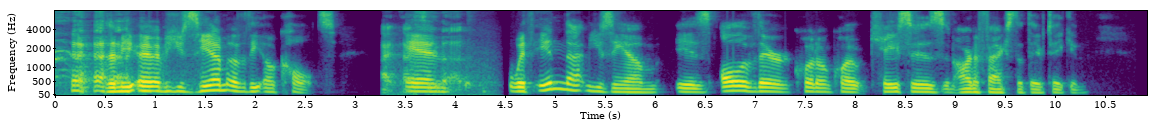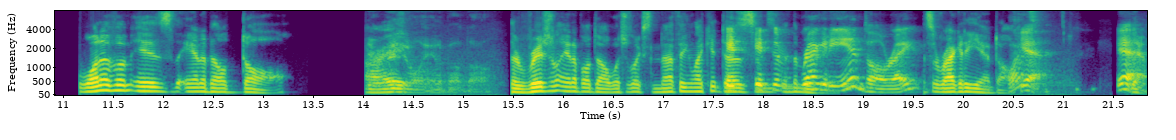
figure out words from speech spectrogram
The mu- a museum of the occult. I, I and- see that. Within that museum is all of their quote unquote cases and artifacts that they've taken. One of them is the Annabelle doll. The All right. original Annabelle doll. The original Annabelle doll, which looks nothing like it does. It's it's in- a in the movie. Raggedy Ann doll, right? It's a Raggedy Ann doll. What? Yeah. Yeah. Yeah.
